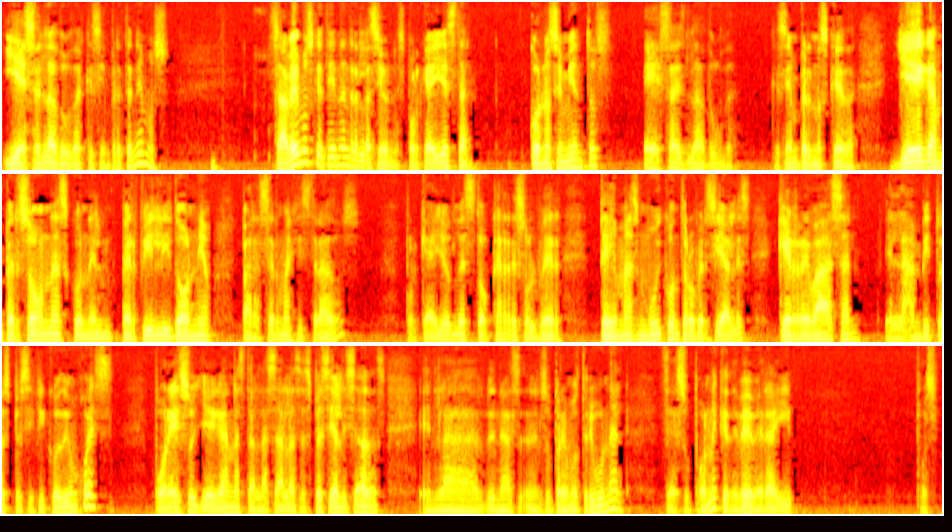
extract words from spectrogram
Y esa es la duda que siempre tenemos. Sabemos que tienen relaciones, porque ahí están. Conocimientos, esa es la duda que siempre nos queda. ¿Llegan personas con el perfil idóneo para ser magistrados? Porque a ellos les toca resolver temas muy controversiales que rebasan el ámbito específico de un juez. Por eso llegan hasta las salas especializadas en, la, en, el Supremo Tribunal. Se supone que debe haber ahí, pues,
